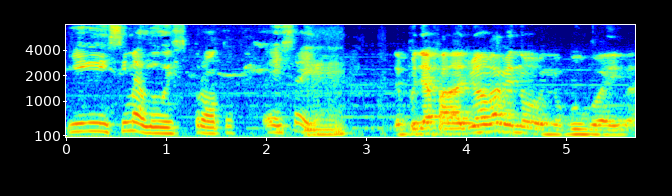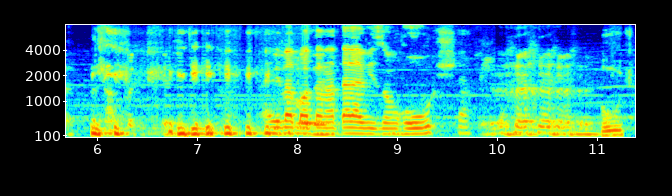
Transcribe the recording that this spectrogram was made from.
e em cima é luz. Pronto. É isso aí. Uhum. Eu podia falar de uma, vai ver no, no Google aí, velho. Aí ele vai botar na televisão roxa. Roxo.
